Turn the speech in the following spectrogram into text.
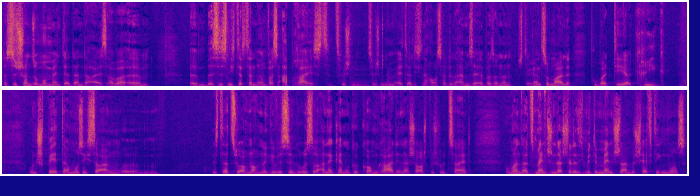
Das ist schon so ein Moment, der dann da ist. Aber ähm, es ist nicht, dass dann irgendwas abreißt zwischen, zwischen dem elterlichen Haushalt und einem selber, sondern es ist der ganz normale Pubertärkrieg. Und später, muss ich sagen, ähm, ist dazu auch noch eine gewisse größere Anerkennung gekommen, gerade in der Schauspielschulzeit, wo man als Menschendarsteller sich mit dem Menschsein beschäftigen muss,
